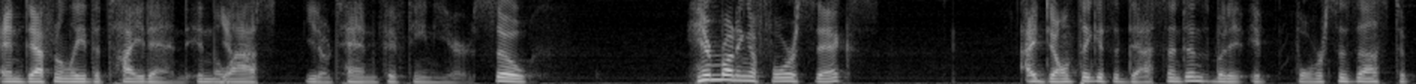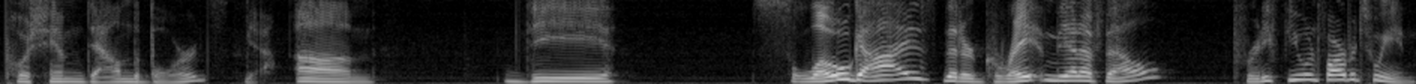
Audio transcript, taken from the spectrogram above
and definitely the tight end in the yep. last, you know, 10, 15 years. So him running a 4 6, I don't think it's a death sentence, but it, it forces us to push him down the boards. Yeah. Um, the slow guys that are great in the NFL, pretty few and far between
